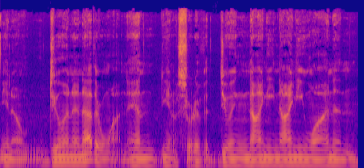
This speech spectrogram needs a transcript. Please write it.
you know doing another one and you know sort of doing 9091 and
